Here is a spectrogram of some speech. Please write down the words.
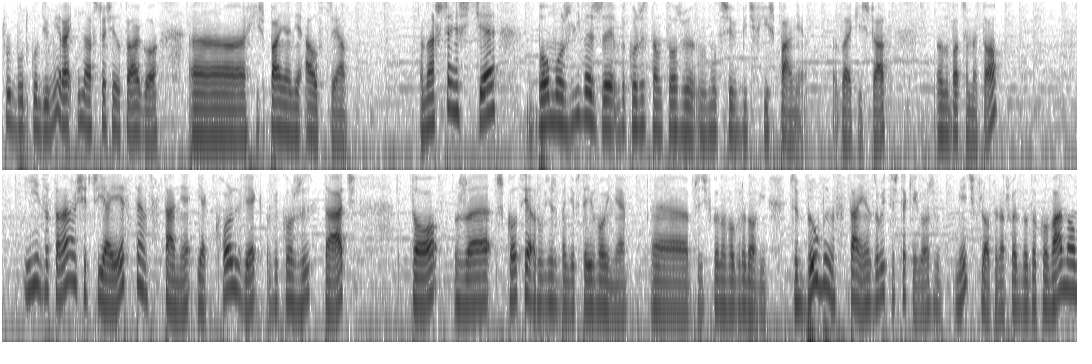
Król Burgundii umiera i na szczęście dostała go e, Hiszpania, nie Austria. Na szczęście, bo możliwe, że wykorzystam to, żeby móc się wbić w Hiszpanię za jakiś czas. No zobaczymy to. I zastanawiam się, czy ja jestem w stanie jakkolwiek wykorzystać to, że Szkocja również będzie w tej wojnie e, przeciwko Nowogrodowi. Czy byłbym w stanie zrobić coś takiego, żeby mieć flotę, na przykład zadokowaną e,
